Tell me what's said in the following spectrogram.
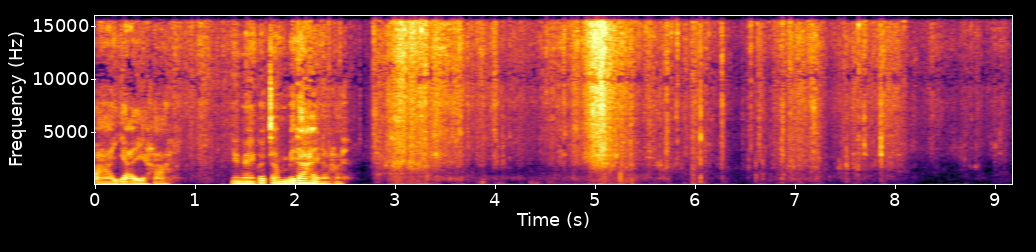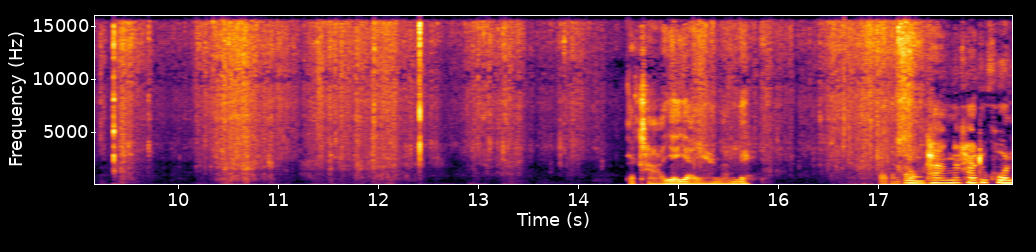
ป่าใหญ่ค่ะ ยังไงก็จำไม่ได้นะคะ แต่ขาใหญ่ๆทั้งนั้นเลยไปกันต่อหลงทางนะคะทุกคน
